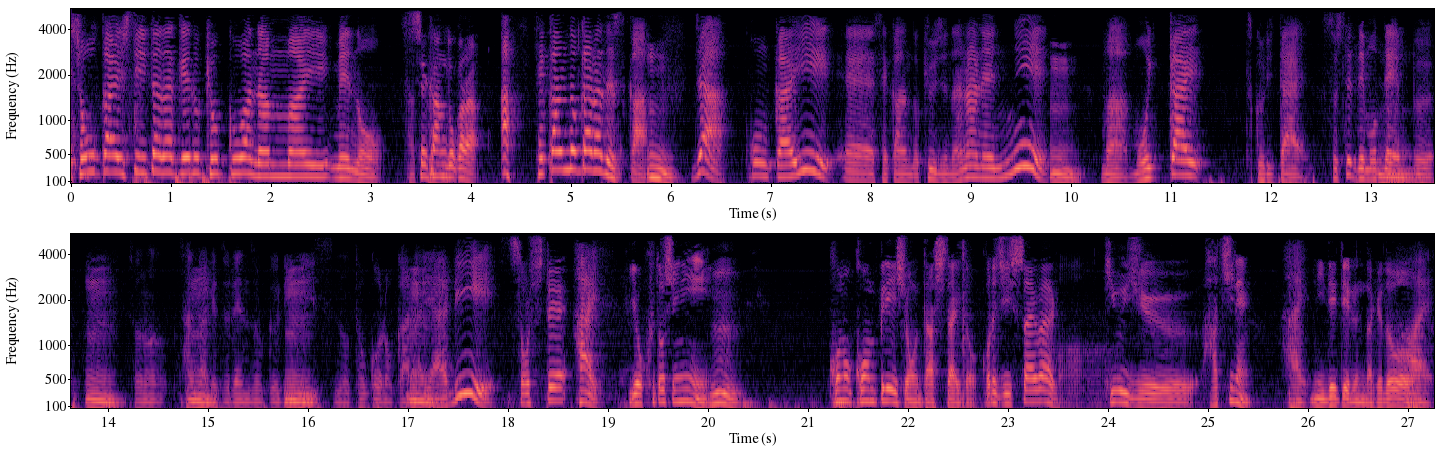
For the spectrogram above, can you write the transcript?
紹介していただける曲は何枚目のセカンドから。あ、セカンドからですか。うんじゃあ、今回、えーセカンド97年に、うん。まあ、もう一回作りたい。そしてデモテープ、うん。その3ヶ月連続リリースのところからやり、そして、はい。翌年うに、ん。このコンピレーションを出したいと。これ実際は98年はい。に出てるんだけど、はい。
